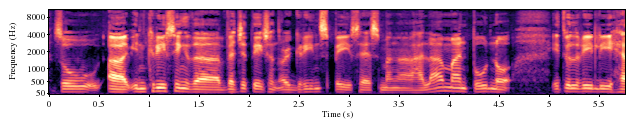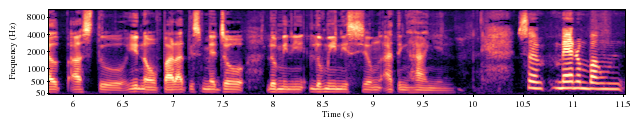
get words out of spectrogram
So uh, increasing the vegetation or green spaces, mga halaman, puno, it will really help us to, you know, para at least medyo lumini- luminis yung ating hangin. So, meron bang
